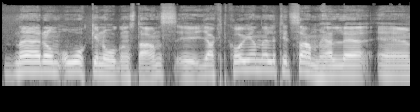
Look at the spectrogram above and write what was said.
när de åker någonstans, i jaktkojan eller till ett samhälle, eh,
